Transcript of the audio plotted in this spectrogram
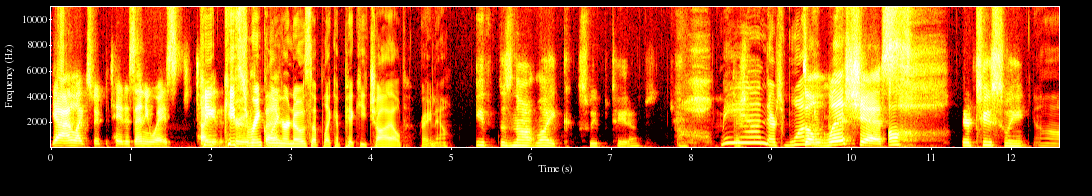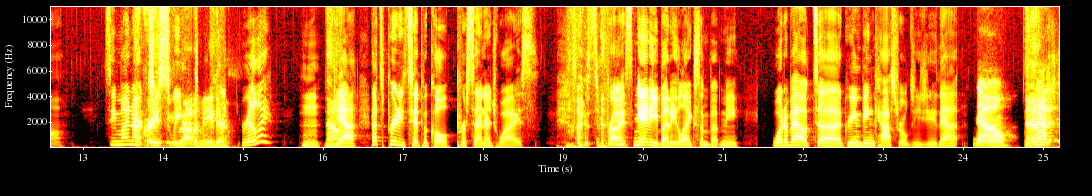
yeah, I like sweet potatoes anyways. To tell you Keith, the Keith's truth, wrinkling but- her nose up like a picky child right now. Keith does not like sweet potatoes. Oh man, there's one. delicious. oh, They're too sweet. oh. See, mine aren't too crazy sweet. about them either. Really? Hmm. No. Yeah, that's pretty typical percentage wise. I'm surprised anybody likes them but me. What about uh, green bean casserole? Do you do that? No, No. not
